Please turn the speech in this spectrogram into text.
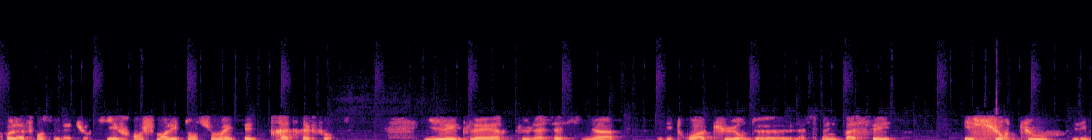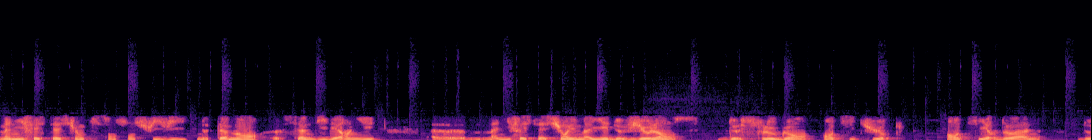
entre la France et la Turquie et franchement, les tensions étaient très très fortes. Il est clair que l'assassinat des trois Kurdes la semaine passée et surtout les manifestations qui s'en sont suivies, notamment euh, samedi dernier, euh, manifestations émaillées de violence, de slogans anti-turcs, anti-Erdogan, de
